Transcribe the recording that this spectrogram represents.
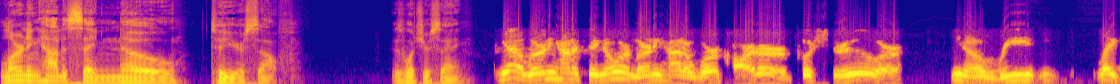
learning how to say no to yourself is what you're saying. Yeah, learning how to say no or learning how to work harder or push through or, you know, read. Like,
